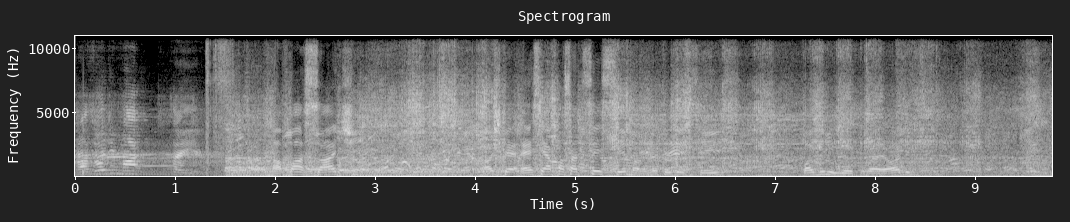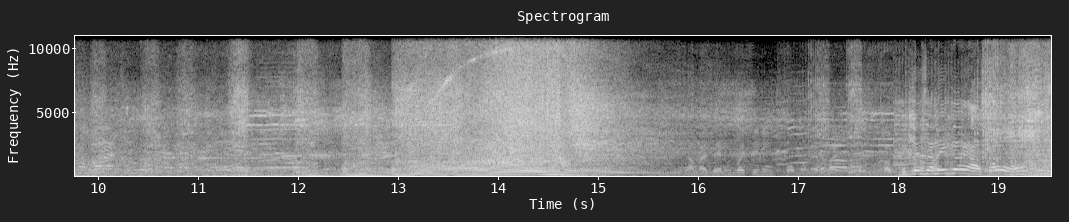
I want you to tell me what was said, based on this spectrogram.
Vazou demais isso aí. A Passat. Acho que é- essa é a Passat CC, mano. Motor V6. Bagulho louco, velho. Olha. Ah, mas aí não vai ter nem como, né, pai? Não precisa nem ganhar, só o óbvio.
